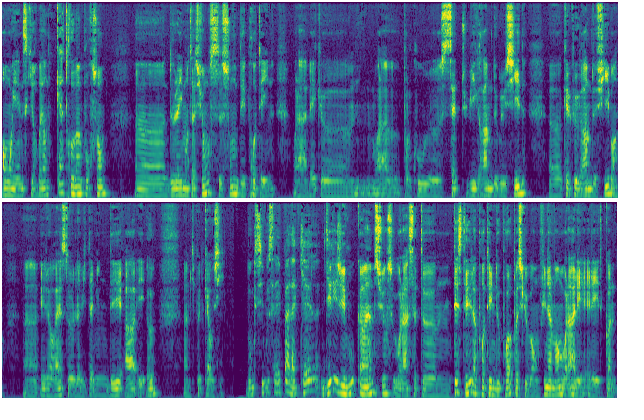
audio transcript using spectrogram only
en moyenne, ce qui représente 80% euh, de l'alimentation, ce sont des protéines. Voilà, avec euh, voilà, pour le coup 7-8 grammes de glucides, euh, quelques grammes de fibres et le reste de la vitamine D, A et E, un petit peu de K aussi. Donc si vous ne savez pas laquelle, dirigez-vous quand même sur voilà, cette, tester la protéine de poids parce que bon, finalement voilà, elle est, elle est quand même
